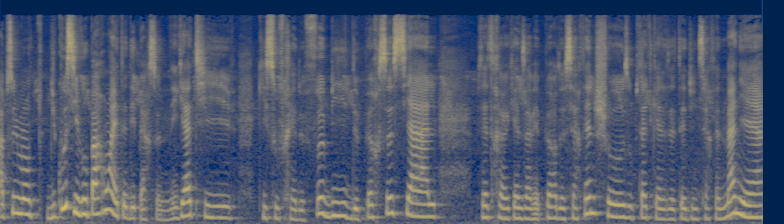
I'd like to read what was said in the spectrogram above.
absolument tout. Du coup, si vos parents étaient des personnes négatives, qui souffraient de phobie, de peur sociale, peut-être qu'elles avaient peur de certaines choses, ou peut-être qu'elles étaient d'une certaine manière,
